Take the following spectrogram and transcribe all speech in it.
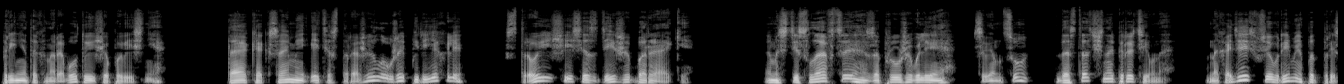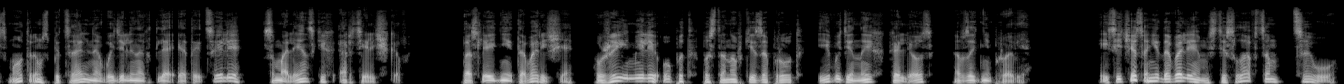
принятых на работу еще по весне, так как сами эти сторожилы уже переехали в строящиеся здесь же бараки. Мстиславцы запруживали свинцу достаточно оперативно, находясь все время под присмотром специально выделенных для этой цели смоленских артельщиков. Последние товарищи уже имели опыт постановки запрут и водяных колес в Заднепровье. И сейчас они давали мстиславцам ЦУ,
